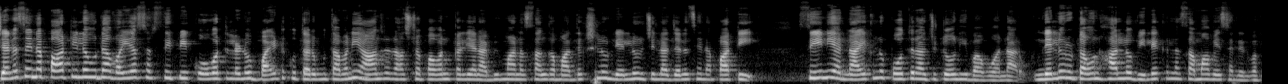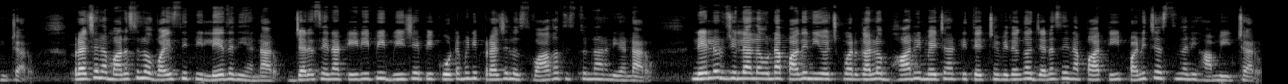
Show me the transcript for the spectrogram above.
జనసేన పార్టీలో ఉన్న వైఎస్ఆర్సీపీ కోవటులను బయటకు తరుముతామని ఆంధ్ర రాష్ట్ర పవన్ కళ్యాణ్ అభిమాన సంఘం అధ్యక్షులు నెల్లూరు జిల్లా జనసేన పార్టీ సీనియర్ నాయకులు పోతురాజు టోనీ బాబు అన్నారు. నెల్లూరు టౌన్ హాల్లో విలేకరుల సమావేశం నిర్వహించారు. ప్రజల మనసులో వైసీపీ లేదని అన్నారు. జనసేన టీడీపీ బీజేపీ కూటమిని ప్రజలు స్వాగతిస్తున్నారని అన్నారు. నెల్లూరు జిల్లాలో ఉన్న పది నియోజకవర్గాల్లో భారీ మెజార్టీ తెచ్చే విధంగా జనసేన పార్టీ పనిచేస్తుందని హామీ ఇచ్చారు.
